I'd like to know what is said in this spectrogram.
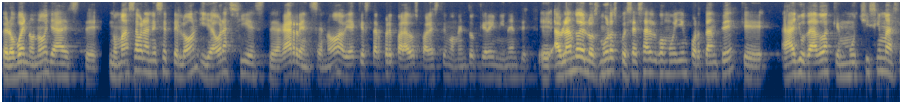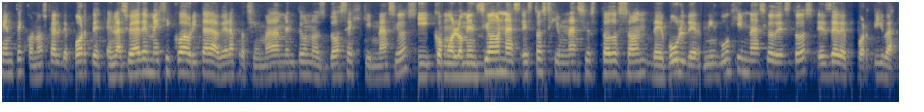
pero bueno, ¿no? Ya este, nomás abran ese telón y ahora sí, este, agárrense, ¿no? Había que estar preparados para este momento que era inminente. Eh, hablando de los muros, pues es algo muy importante que ha ayudado a que muchísima gente conozca el deporte. En la Ciudad de México ahorita de haber aproximadamente unos 12 gimnasios y como lo mencionas, estos gimnasios todos son de boulder, ningún gimnasio de estos es de deportiva.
